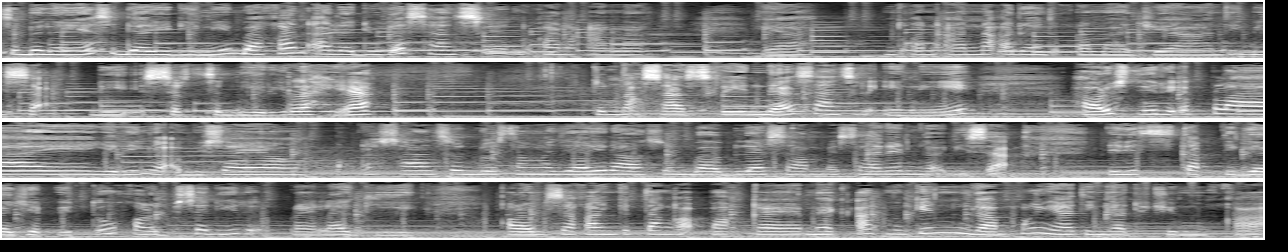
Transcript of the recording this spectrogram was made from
sebenarnya sedari dini bahkan ada juga sunscreen untuk anak-anak ya. Untuk anak-anak ada untuk remaja nanti bisa di search sendirilah ya. Tentang sunscreen. Dan sunscreen ini harus di reapply. Jadi nggak bisa yang pakai sunscreen dua setengah jari langsung bablas sampai seharian nggak bisa. Jadi setiap tiga jam itu kalau bisa di reapply lagi. Kalau misalkan kita nggak pakai make up mungkin gampang ya tinggal cuci muka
